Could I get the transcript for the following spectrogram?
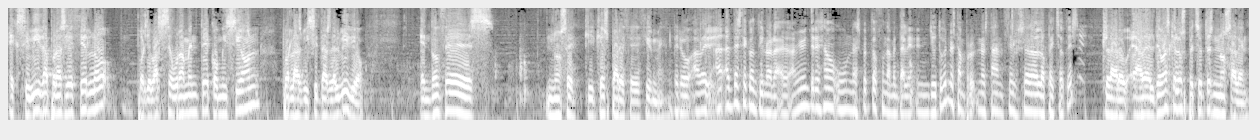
exhibida, por así decirlo, por llevarse seguramente comisión por las visitas del vídeo. Entonces, no sé, ¿qué, qué os parece decirme? Pero a ver, a- antes de continuar, a mí me interesa un aspecto fundamental. En- YouTube no están, no están censurados los pechotes. Claro, a ver, el tema es que los pechotes no salen,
